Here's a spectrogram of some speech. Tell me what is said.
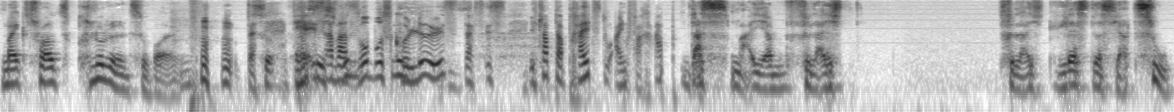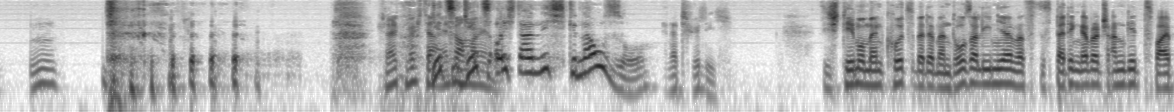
Mike Trout knuddeln zu wollen. so, er ist aber so muskulös, das ist, ich glaube, da prallst du einfach ab. Das, ja, vielleicht, vielleicht lässt das ja zu. Hm. vielleicht möchte er geht's, einfach geht's euch da nicht genauso? Ja, natürlich. Sie stehen im Moment kurz über der Mendoza-Linie, was das Betting Average angeht. Zwei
